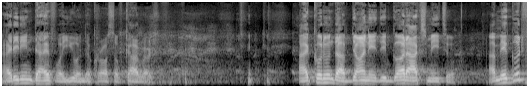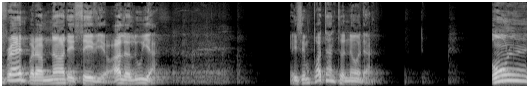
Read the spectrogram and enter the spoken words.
I didn't die for you on the cross of Calvary. I couldn't have done it if God asked me to. I'm a good friend, but I'm not a savior. Hallelujah. It's important to know that. Only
